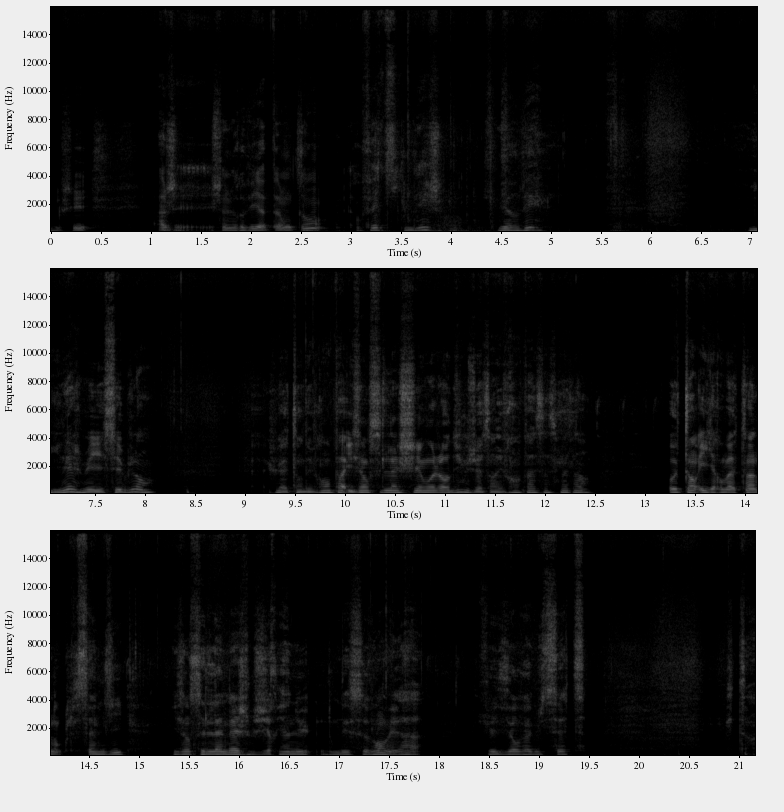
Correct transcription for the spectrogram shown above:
donc j'ai... Ah j'ai... Je viens il y a pas longtemps. En fait il neige, regardez. Il neige mais c'est blanc. Je m'attendais vraiment pas. Ils ont lancé de la chez moi aujourd'hui mais je m'attendais vraiment pas ça ce matin. Autant hier matin, donc le samedi, ils ont lancé de la neige mais j'ai rien eu, donc décevant mais là fait 0,7. Putain,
